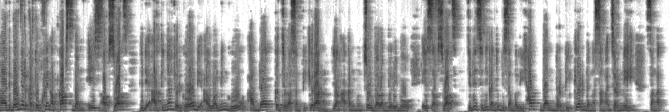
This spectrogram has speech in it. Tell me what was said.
Uh, di bawahnya ada kartu Queen of Cups dan Ace of Swords. Jadi artinya Virgo di awal minggu ada kejelasan pikiran yang akan muncul dalam dirimu Ace of Swords. Jadi di sini kan tuh bisa melihat dan berpikir dengan sangat jernih, sangat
